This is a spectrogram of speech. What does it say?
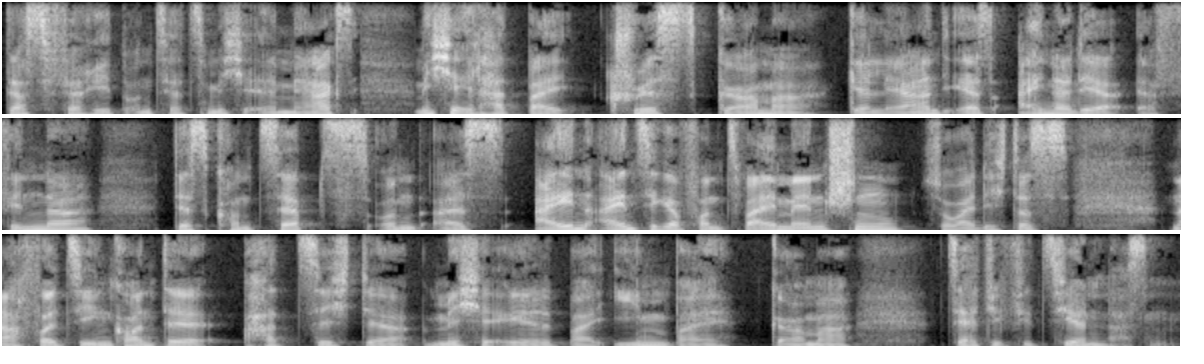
das verrät uns jetzt Michael Merks. Michael hat bei Chris Germer gelernt. Er ist einer der Erfinder des Konzepts und als ein einziger von zwei Menschen, soweit ich das nachvollziehen konnte, hat sich der Michael bei ihm, bei Görmer, zertifizieren lassen.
